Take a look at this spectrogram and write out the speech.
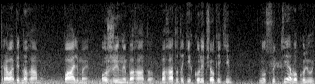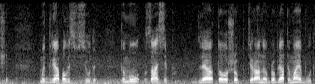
Трава під ногами, пальми, ожини багато, багато таких колючок, які ну, суттєво колючі. Ми дряпались всюди. Тому засіб для того, щоб ті рани обробляти, має бути.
